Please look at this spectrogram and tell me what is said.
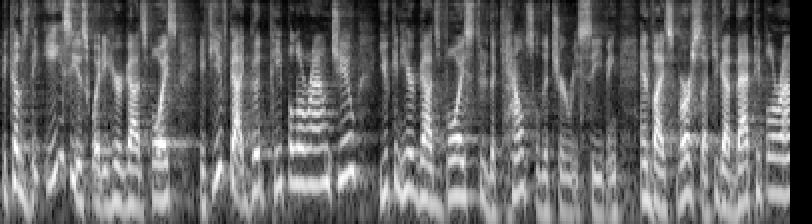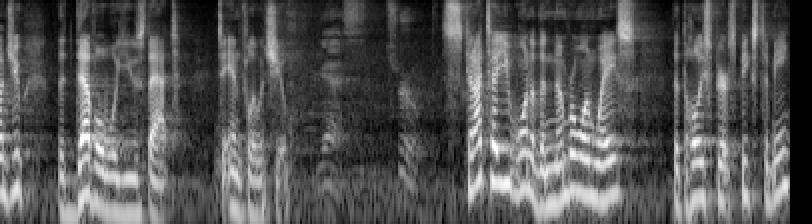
becomes the easiest way to hear God's voice. If you've got good people around you, you can hear God's voice through the counsel that you're receiving, and vice versa. If you've got bad people around you, the devil will use that to influence you. Yes, true. Can I tell you one of the number one ways that the Holy Spirit speaks to me?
